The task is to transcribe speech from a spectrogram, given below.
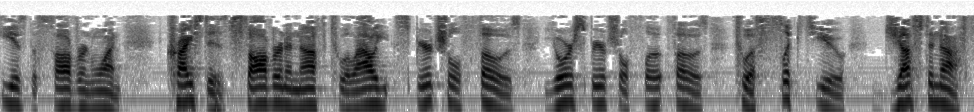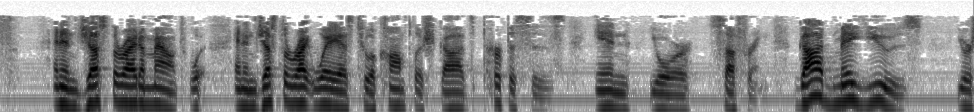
He is the sovereign one. Christ is sovereign enough to allow spiritual foes, your spiritual foes, to afflict you just enough and in just the right amount and in just the right way as to accomplish God's purposes in your suffering. God may use your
